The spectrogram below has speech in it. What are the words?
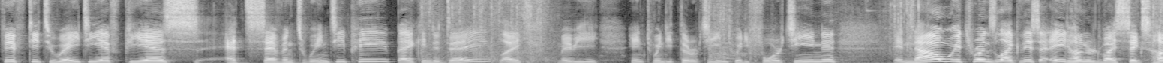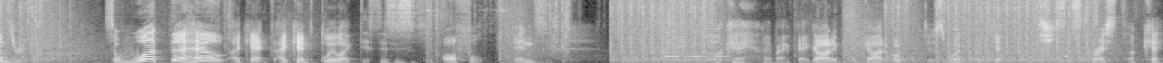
50 to 80 FPS at 720p back in the day, like maybe in 2013, 2014. And now it runs like this at 800 by 600. So what the hell? I can't, I can't play like this. This is awful. And Okay, I, I, I, got him. I got him. Oh, there's one. Okay. Jesus Christ. Okay,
